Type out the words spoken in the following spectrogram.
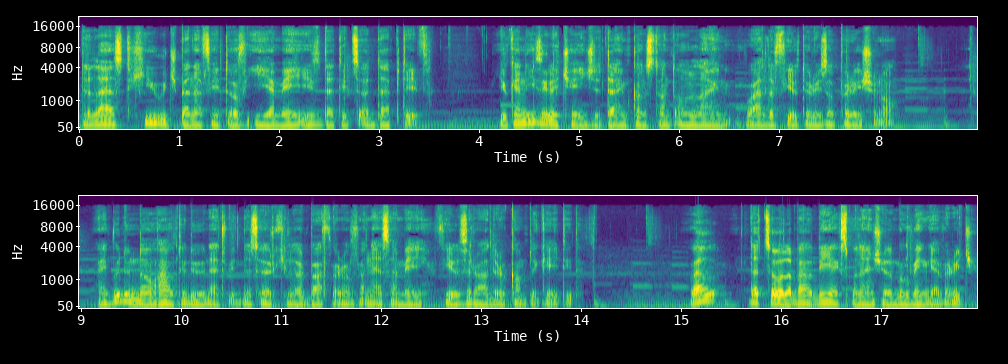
The last huge benefit of EMA is that it's adaptive. You can easily change the time constant online while the filter is operational. I wouldn't know how to do that with the circular buffer of an SMA, feels rather complicated. Well, that's all about the exponential moving average.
